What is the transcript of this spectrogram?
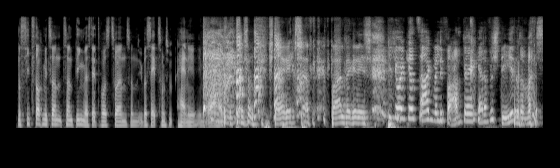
Man sitzt auch mit so einem, so einem Ding, weißt du, etwas, so ein, so ein Übersetzungsheini im Ohr Steirisch Vorarlbergerisch. Ich wollte gerade sagen, weil die Vorarlberger keiner versteht, oder was?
